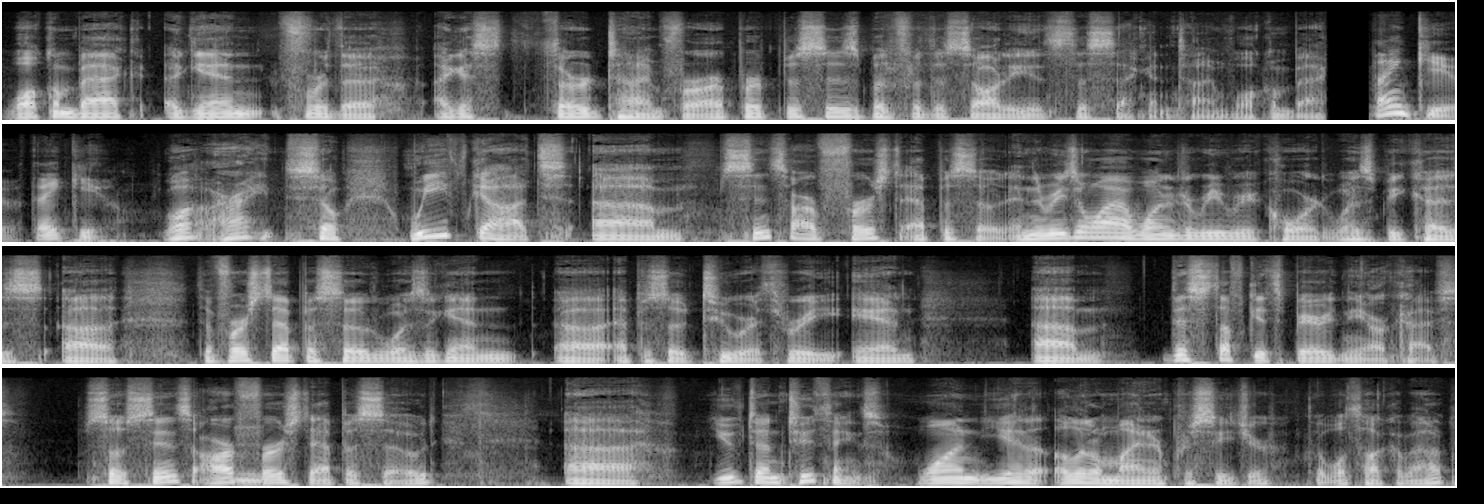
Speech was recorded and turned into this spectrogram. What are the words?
Welcome back again for the, I guess, third time for our purposes, but for this audience, the second time. Welcome back. Thank you. Thank you. Well, all right. So we've got um, since our first episode, and the reason why I wanted to re-record was because uh, the first episode was again uh, episode two or three, and um, this stuff gets buried in the archives. So since our first episode, uh, you've done two things. One, you had a, a little minor procedure that we'll talk about,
